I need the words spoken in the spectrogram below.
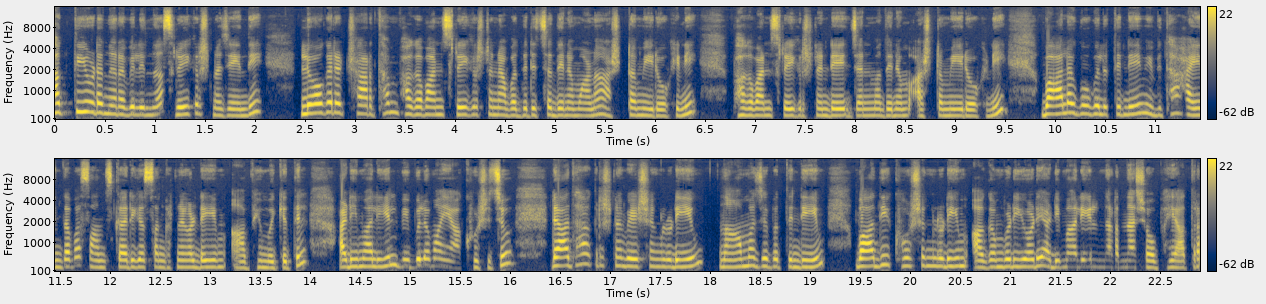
ഭക്തിയുടെ നിറവിൽ ഇന്ന് ശ്രീകൃഷ്ണ ജയന്തി. ലോകരക്ഷാർത്ഥം ഭഗവാൻ ശ്രീകൃഷ്ണൻ അവതരിച്ച ദിനമാണ് അഷ്ടമി രോഹിണി. ഭഗവാൻ ശ്രീകൃഷ്ണന്റെ ജന്മദിനം അഷ്ടമി രോഹിണി. ബാലഗോകുലത്തിന്റെയും വിവിധ ഹൈന്ദവ സാംസ്കാരിക സംഘടനകളുടെയും ആഭിമുഖ്യത്തിൽ അടിമാലിയിൽ വിപുലമായി ആഘോഷിച്ചു. രാധാകൃഷ്ണ വേഷങ്ങളുടെയും നാമജപത്തിന്റെയും വാദ്യഘോഷങ്ങളുടെയും അകമ്പടിയോടെ അടിമാലിയിൽ നടന്ന ശോഭയാത്ര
